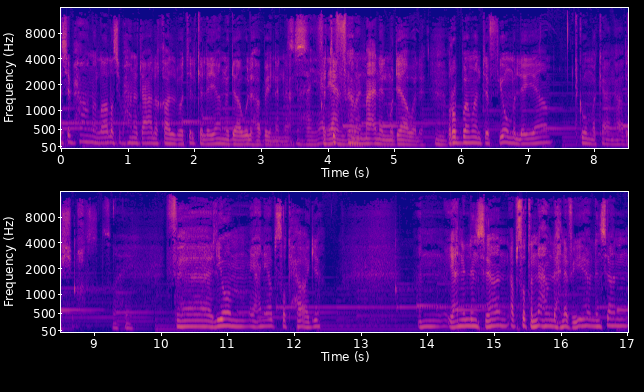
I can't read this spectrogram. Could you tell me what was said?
فسبحان الله الله سبحانه وتعالى قال وتلك الأيام نداولها بين الناس. صحيح. فتفهم معنى المداولة. مم. ربما أنت في يوم من الأيام تكون مكان هذا الشخص. صحيح. فاليوم يعني أبسط حاجة أن يعني الإنسان أبسط النعم اللي إحنا فيها الإنسان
